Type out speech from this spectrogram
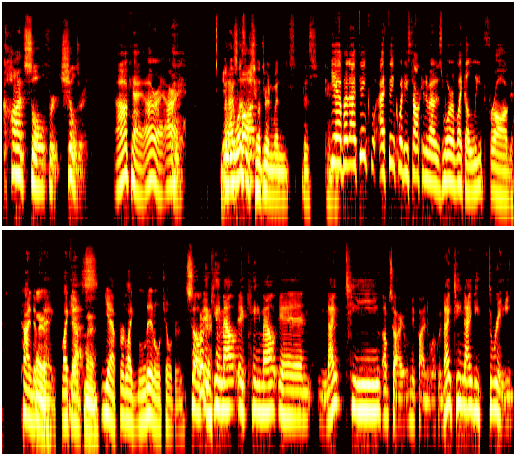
console for children. Okay, all right, all right. It But I was wasn't called- children when this came. Yeah, out. but I think I think what he's talking about is more of like a leapfrog kind of yeah. thing. Like Yes. a yeah, for like little children. So Okay. it came out. It came out in 19. I'm sorry. Let me find it real quick. 1993,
